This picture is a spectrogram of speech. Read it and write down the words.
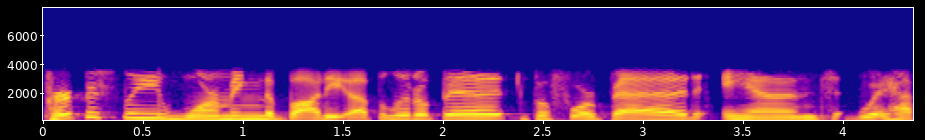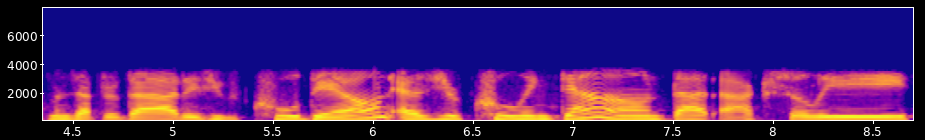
purposely warming the body up a little bit before bed. And what happens after that is you cool down. As you're cooling down, that actually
